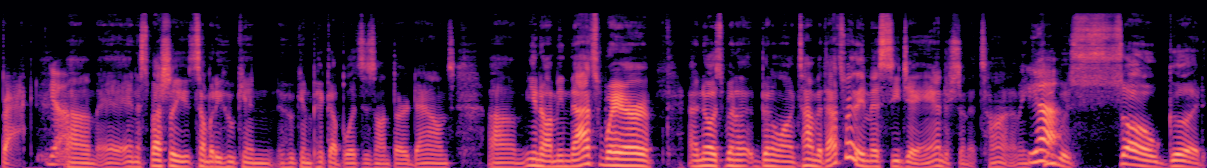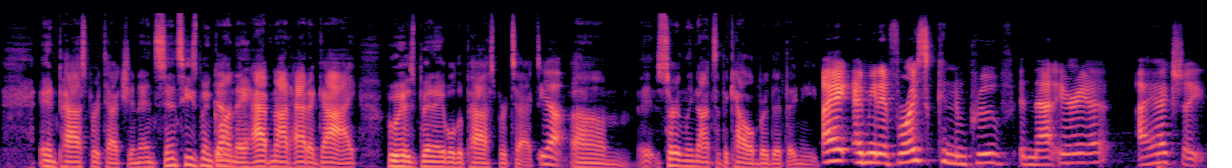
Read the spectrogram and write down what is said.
back. Yeah. Um, and especially somebody who can who can pick up blitzes on third downs. Um, you know, I mean, that's where I know it's been a, been a long time, but that's where they missed C.J. Anderson a ton. I mean, Yeah. he was so good in pass protection, and since he's been gone, Yeah. they have not had a guy who has been able to pass protect. Yeah. Um, it- certainly not to the caliber that they need. I, I mean, if Royce can improve in that area, I actually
